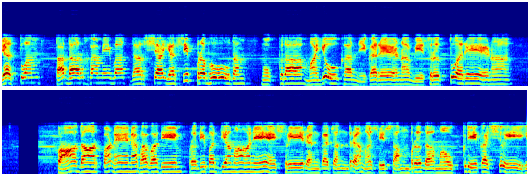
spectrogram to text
यत्त्वं तदर्हमिव दर्शयसि प्रभूतं मुक्ता मयूखनिकरेण विसृत्वरेण। पादार्पणेन भवतीं प्रतिपद्यमाने श्रीरङ्गचन्द्रमसि सम्भृतमौक्तिकश्रीः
